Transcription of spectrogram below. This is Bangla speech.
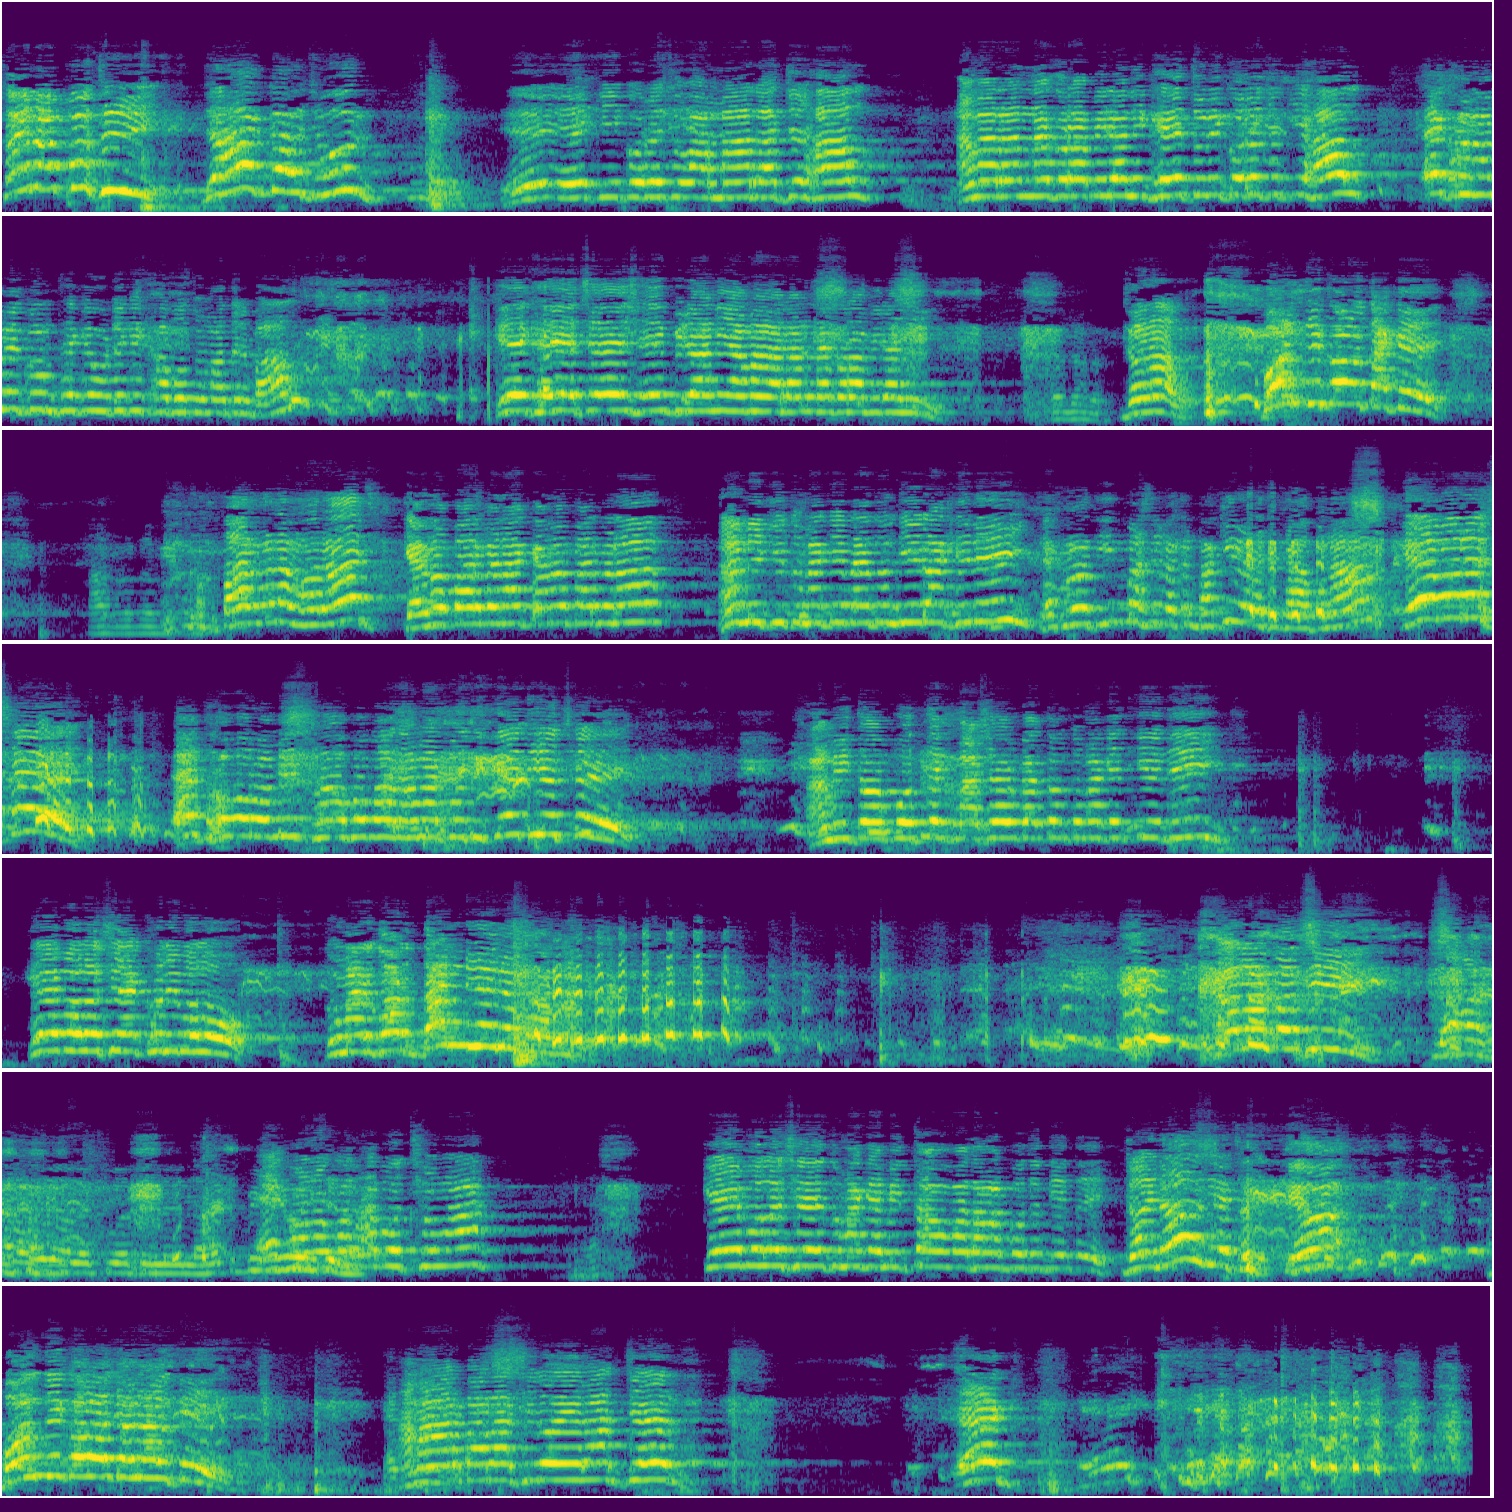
সেনাপতি এই কি করেছ আমার রাজ্যের হাল? আমার রান্না করা বিরিয়ানি খেয়ে তুমি করেছ কি হাল? এখন আমি ঘুম থেকে উঠে কি খাব তোমাদের বাল? কে খেয়েছে সেই বিরিয়ানি আমার রান্না করা বিরিয়ানি? জনাব বন্দি করো তাকে। পারব না মহারাজ? কেন পারবে না? কেন পারবে আমি কি তোমাকে বেতন দিয়ে রাখিনি? এখনও তিন মাসের বেতন বাকি রয়েছে যাব না? কে বলেছে? এত বড় মিথ্যা অপবাদ আমার প্রতি কে দিয়েছে? আমি তো প্রত্যেক মাসের বেতন তোমাকে দিয়ে দিই। কে বলেছে এখনই বলো? তোমার ঘর দান নিয়ে নেব আমি। এখনও কথা বলছো না? কে বলেছে তোমাকে মিথ্যা অপবাদ আমার পদে দিতে? জয়নাল দিয়েছে। কেউ? বন্দি করো জয়নালকে। আমার বাবা ছিল এ রাজ্যের এক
